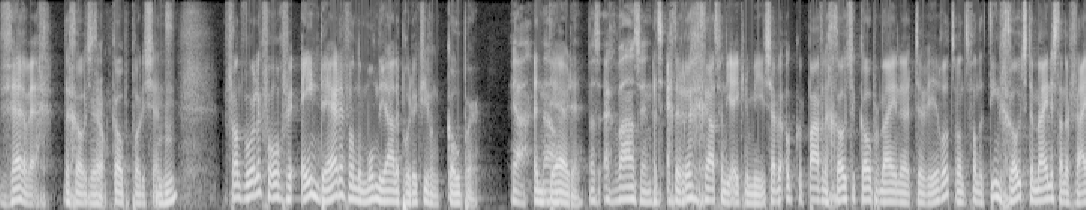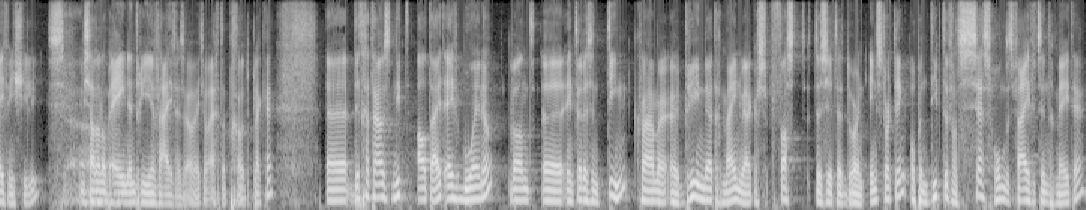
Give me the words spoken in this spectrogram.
Verreweg de grootste Ja. koperproducent. Mhm. Verantwoordelijk voor ongeveer een derde van de mondiale productie van koper. Ja, Een nou, derde. Dat is echt waanzin. Het is echt de ruggengraat van die economie. Ze hebben ook een paar van de grootste kopermijnen ter wereld. Want van de tien grootste mijnen staan er vijf in Chili. Zo. Die staan dan op één en drie en vijf en zo. Weet je wel, echt op grote plekken. Eh, dit gaat trouwens niet altijd even bueno. Want eh, in 2010 kwamen er 33 mijnwerkers vast te zitten door een instorting... op een diepte van 625 meter.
